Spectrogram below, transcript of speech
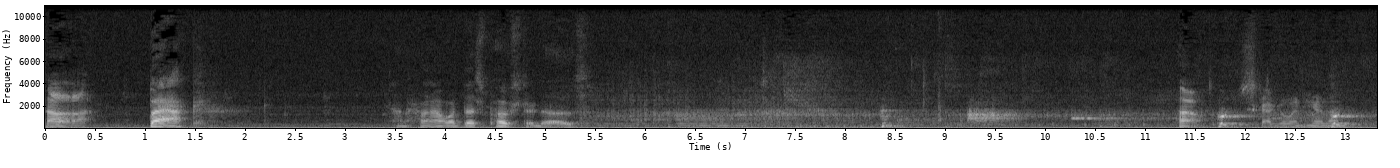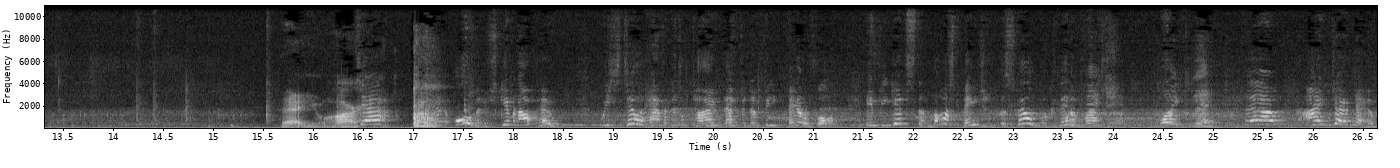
Uh, back. Trying to find out what this poster does. Oh, just gotta go in here then. There you are. Yeah, almost given up hope. We still have a little time left to defeat Palethorn. If he gets the last page of the spell book, then... Professor, what's this? Uh, I don't know.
